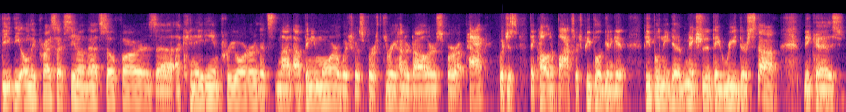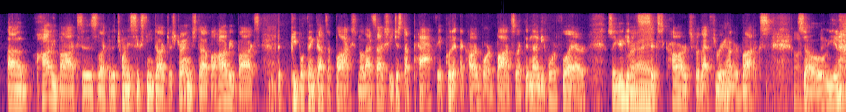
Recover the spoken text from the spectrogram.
The, the only price I've seen on that so far is a, a Canadian pre-order that's not up anymore, which was for three hundred dollars for a pack which is they call it a box, which people are going to get. People need to make sure that they read their stuff because uh, hobby boxes, like with the 2016 Doctor Strange stuff, a hobby box, people think that's a box. No, that's actually just a pack. They put it in a cardboard box, like the 94 Flair. So you're getting right. six cards for that 300 bucks. so you know,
